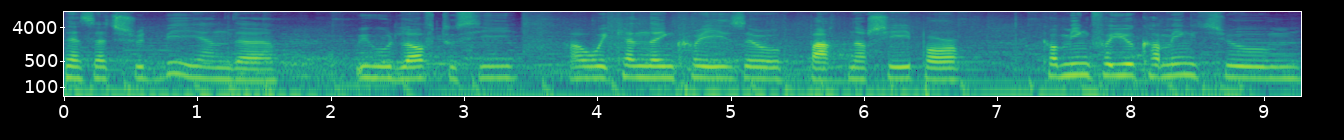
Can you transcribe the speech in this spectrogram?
Yes, that should be, and uh, we would love to see how we can increase a partnership or coming for you, coming to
